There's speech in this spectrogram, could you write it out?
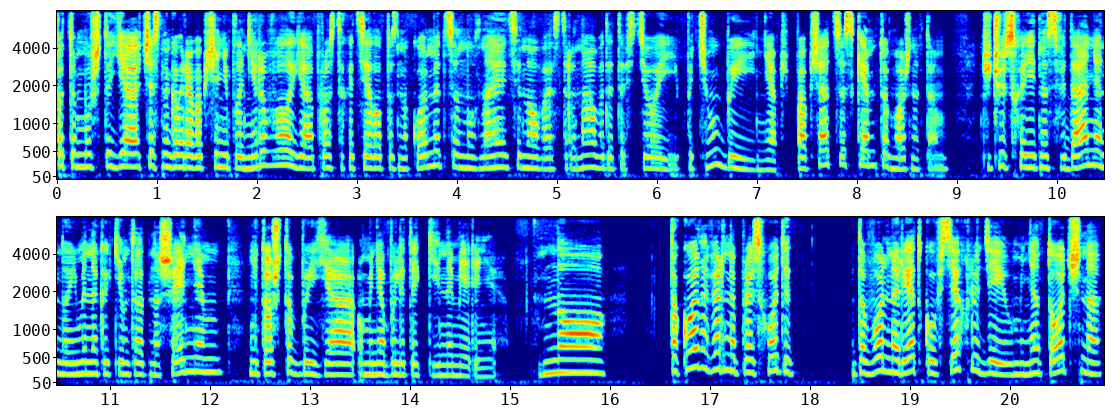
потому что я, честно говоря, вообще не планировала, я просто хотела познакомиться, ну, знаете, новая страна, вот это все, и почему бы и не пообщаться с кем-то, можно там чуть-чуть сходить на свидание, но именно каким-то отношениям, не то чтобы я, у меня были такие намерения. Но такое, наверное, происходит довольно редко у всех людей, у меня точно.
